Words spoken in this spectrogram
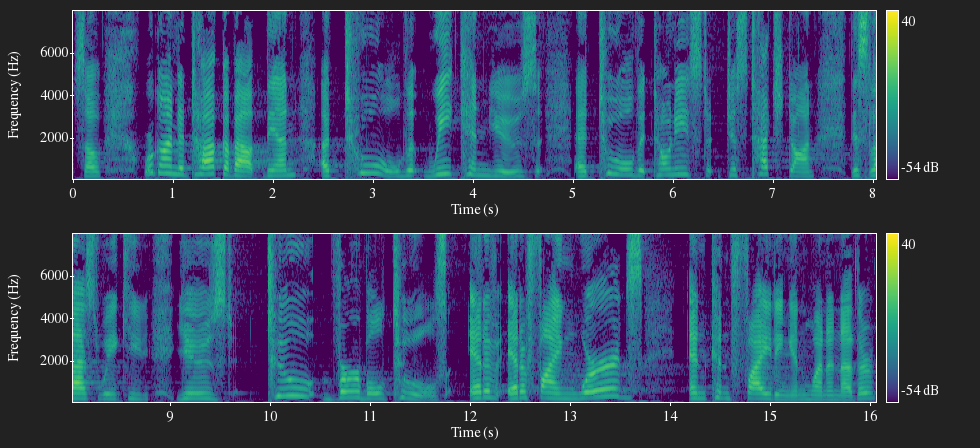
So, we're going to talk about then a tool that we can use, a tool that Tony just touched on this last week. He used two verbal tools edif- edifying words and confiding in one another.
